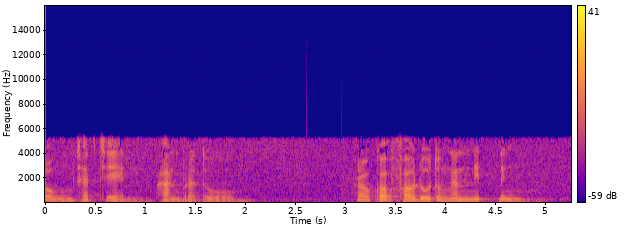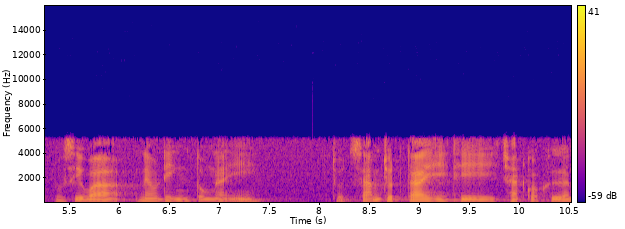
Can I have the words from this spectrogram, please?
ลงชัดเจนผ่านประตู เราก็เฝ้าดูตรงนั้นนิดหนึ่ง ดูซิว่าแนวดิ่งตรงไหน จุดสามจุดใดที่ชัดกว่าเพื่อน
